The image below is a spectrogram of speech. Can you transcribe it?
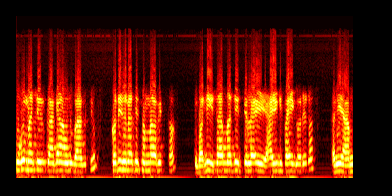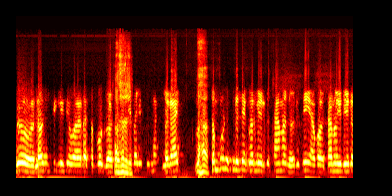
को को मान्छेहरू कहाँ कहाँ आउनु भएको थियो कतिजना चाहिँ सम्भावित छ भन्ने हिसाबमा चाहिँ त्यसलाई आइडेन्टिफाई गरेर अनि हाम्रो लजिस्टिकले चाहिँ उहाँहरूलाई सपोर्ट गर्छ। नेपाली लगायत सम्पूर्ण सुरक्षा कर्मीहरूको सामानहरू चाहिँ अब सामग्रीहरू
